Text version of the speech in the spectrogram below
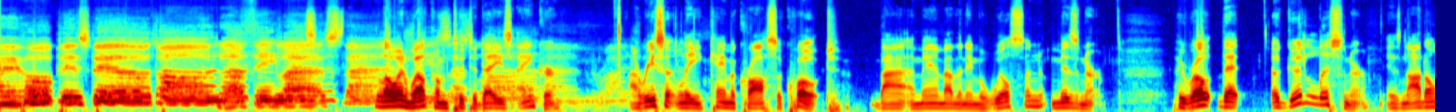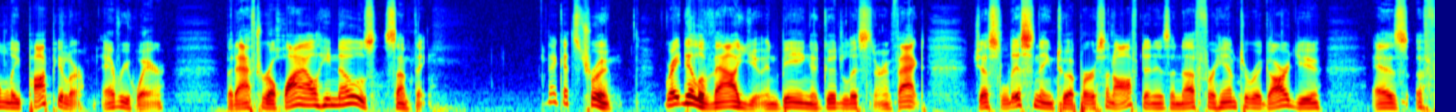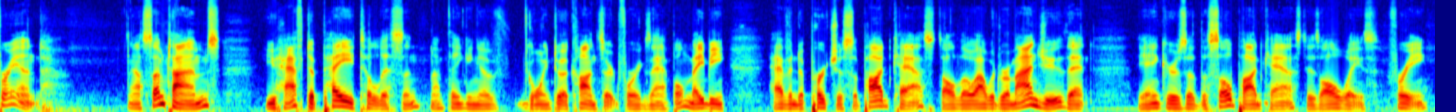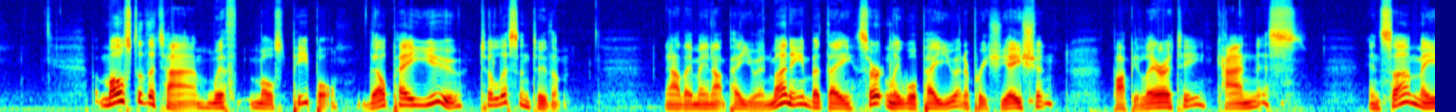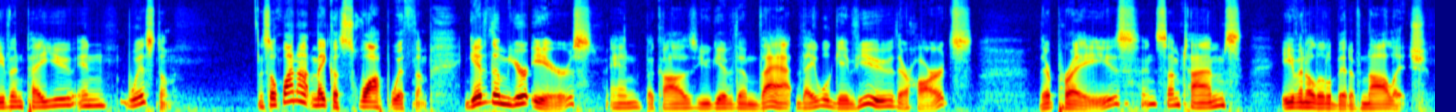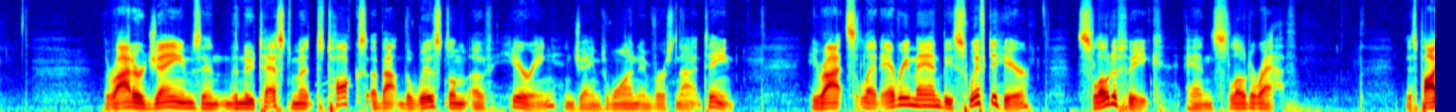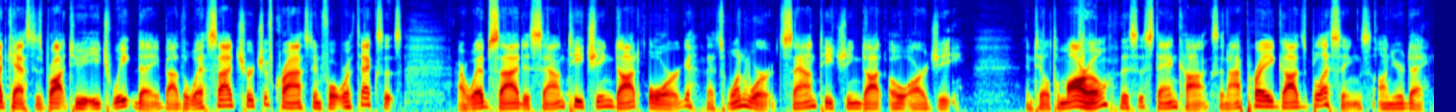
My hope is built on nothing less than. Hello and welcome to today's Anchor. I recently came across a quote by a man by the name of Wilson Mizner, who wrote that a good listener is not only popular everywhere, but after a while he knows something. I think that's true. Great deal of value in being a good listener. In fact, just listening to a person often is enough for him to regard you as a friend. Now, sometimes you have to pay to listen. I'm thinking of going to a concert, for example, maybe having to purchase a podcast, although I would remind you that the Anchors of the Soul podcast is always free. But most of the time, with most people, they'll pay you to listen to them. Now, they may not pay you in money, but they certainly will pay you in appreciation, popularity, kindness, and some may even pay you in wisdom. And so, why not make a swap with them? Give them your ears, and because you give them that, they will give you their hearts, their praise, and sometimes even a little bit of knowledge. The writer James in the New Testament talks about the wisdom of hearing in James 1 and verse 19. He writes, Let every man be swift to hear, slow to speak, and slow to wrath. This podcast is brought to you each weekday by the Westside Church of Christ in Fort Worth, Texas. Our website is soundteaching.org. That's one word, soundteaching.org. Until tomorrow, this is Stan Cox, and I pray God's blessings on your day.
